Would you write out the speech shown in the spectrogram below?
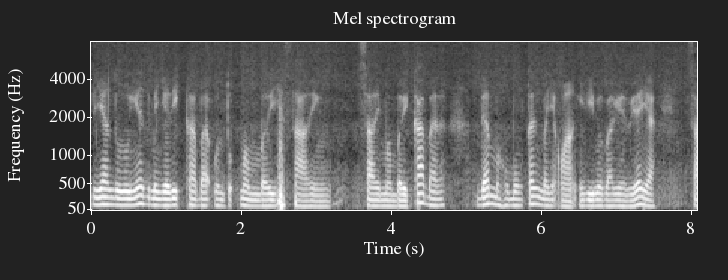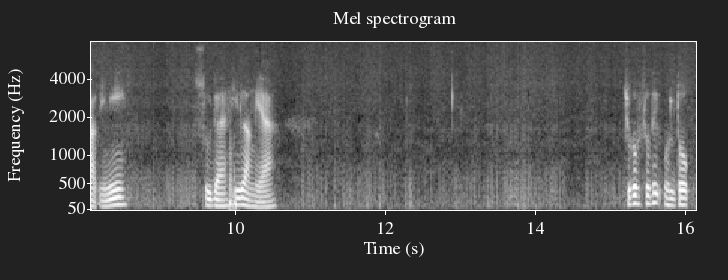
yang dulunya menjadi kabar untuk memberi saling saling memberi kabar dan menghubungkan banyak orang di berbagai wilayah saat ini sudah hilang ya. Cukup sulit untuk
